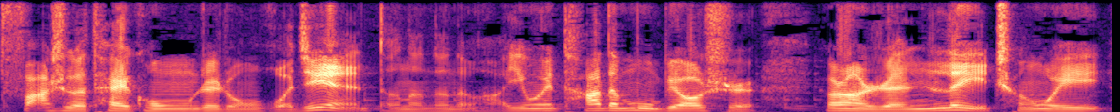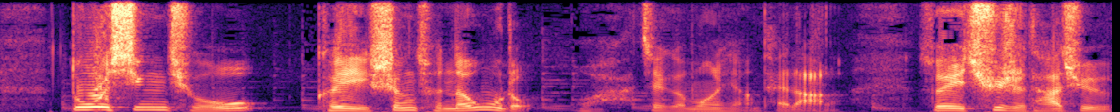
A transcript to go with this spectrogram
发射太空这种火箭等等等等哈，因为他的目标是要让人类成为多星球可以生存的物种，哇，这个梦想太大了，所以驱使他去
